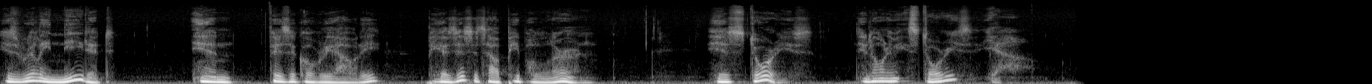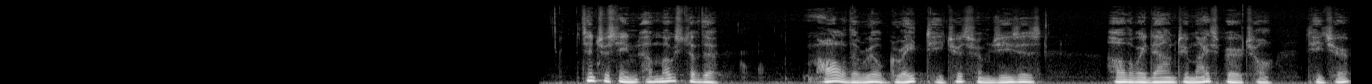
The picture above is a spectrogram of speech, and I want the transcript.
is really needed in physical reality, because this is how people learn, is stories. You know what I mean? Stories? Yeah. It's interesting. Uh, most of the, all of the real great teachers, from Jesus all the way down to my spiritual teacher,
